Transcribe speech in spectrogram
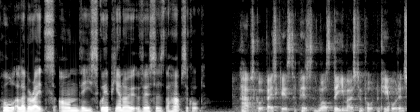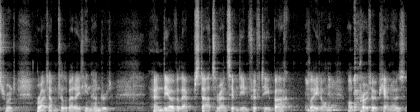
Paul elaborates on the square piano versus the harpsichord. Harpsichord basically is the, is, was the most important keyboard instrument right up until about 1800. And the overlap starts around 1750. Bach played on, on proto pianos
